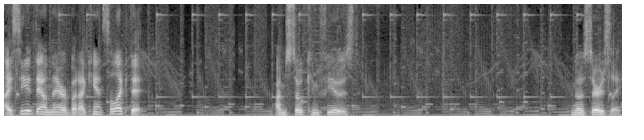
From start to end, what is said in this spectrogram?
I see it down there, but I can't select it. I'm so confused. No, seriously.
